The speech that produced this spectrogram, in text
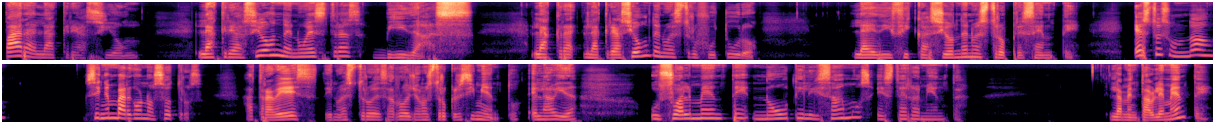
para la creación, la creación de nuestras vidas, la, creación de nuestro futuro, la edificación de nuestro presente. Esto es un don. Sin embargo, nosotros, a través de nuestro desarrollo, nuestro crecimiento en la vida, usualmente no utilizamos esta herramienta. Lamentablemente.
